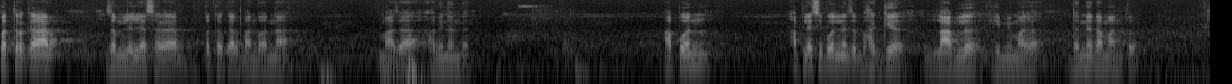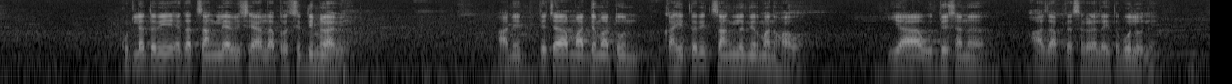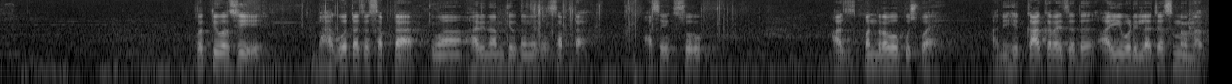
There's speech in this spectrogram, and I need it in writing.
पत्रकार जमलेल्या सगळ्या पत्रकार बांधवांना माझा अभिनंदन. आपण आपल्याशी बोलण्याचं भाग्य लाभलं हे मी माझा धन्यता मानतो. कुठल्या तरी एका चांगल्या विषयाला प्रसिद्धी मिळावी आणि त्याच्या माध्यमातून काहीतरी चांगलं निर्माण व्हावं या उद्देशानं आज आपल्या सगळ्याला इथं बोलवलं आहे प्रतिवर्षी भागवताचा सप्ताह किंवा हरिनाम कीर्तनाचा सप्ताह असं एक स्वरूप आज पंधरावं पुष्प आहे. आणि हे का करायचं तर आई वडिलाच्या स्मरणार्थ.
